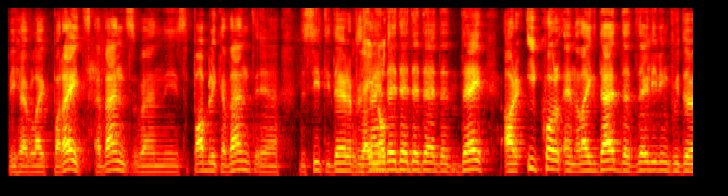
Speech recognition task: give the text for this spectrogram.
we have like parades, events when it's public event. Uh, the city they represent. not- They they, they, they, they, they are equal and like that. That they're living with the.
